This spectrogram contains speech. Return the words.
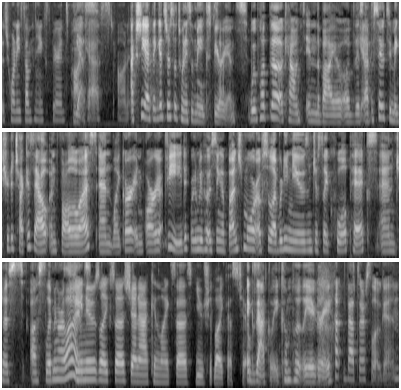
the 20 something experience podcast Yes. on it. Actually, I think it's just a 20 something experience. We'll put the account in the bio of this Yes. episode, so make sure to check us out and follow us and like our in our feed. We're gonna be posting a bunch more of celebrity news and just like cool pics and just us living our lives. E News likes us. Jen Atkin likes us. You should like us too. Exactly, completely agree. That's our slogan.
